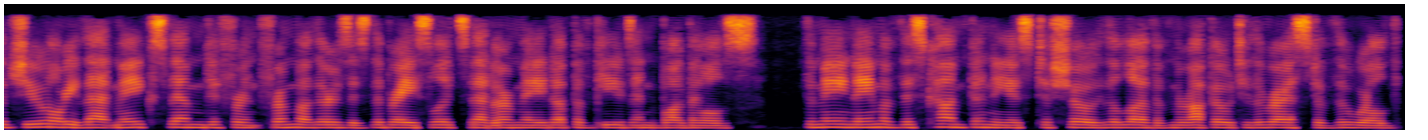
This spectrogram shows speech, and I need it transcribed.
The jewelry that makes them different from others is the bracelets that are made up of beads and baubles. The main aim of this company is to show the love of Morocco to the rest of the world.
